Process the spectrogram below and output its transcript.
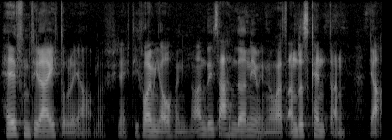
helfen vielleicht oder ja, oder vielleicht, ich freue mich auch, wenn ich noch andere Sachen lerne, wenn ihr noch was anderes kennt, dann ja.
